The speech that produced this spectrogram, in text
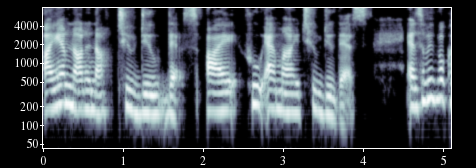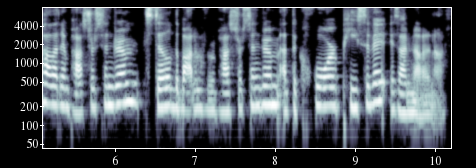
I am not enough to do this. I, who am I to do this? And some people call it imposter syndrome. Still, at the bottom of imposter syndrome, at the core piece of it is I'm not enough.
